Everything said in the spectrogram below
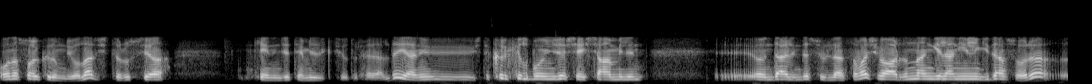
ona soykırım diyorlar. İşte Rusya kendince temizlik diyordur herhalde. Yani e, işte 40 yıl boyunca şey Şamil'in önderliğinde sürülen savaş ve ardından gelen yenilgiden sonra e,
